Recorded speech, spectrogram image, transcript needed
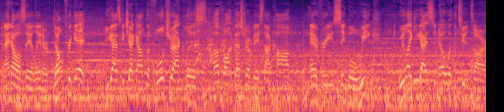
And I know I'll say it later. Don't forget, you guys can check out the full track list up on bestdrumbase.com every single week. We like you guys to know what the tunes are.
